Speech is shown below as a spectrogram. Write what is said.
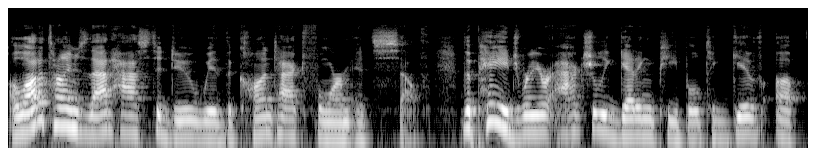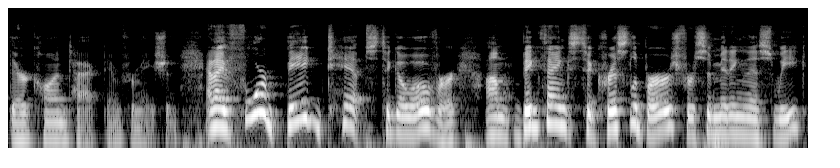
a lot of times that has to do with the contact form itself, the page where you're actually getting people to give up their contact information. And I have four big tips to go over. Um, big thanks to Chris LeBurge for submitting this week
